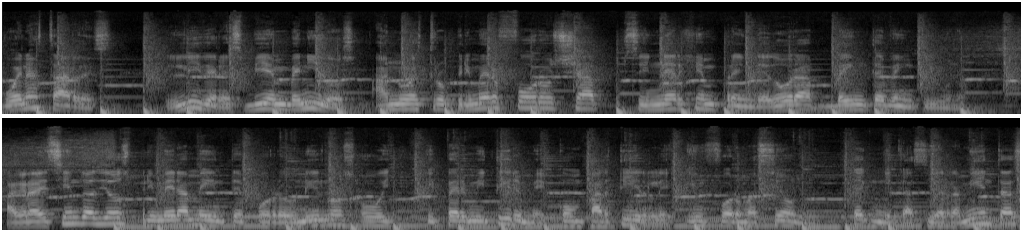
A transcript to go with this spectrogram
Buenas tardes, líderes, bienvenidos a nuestro primer foro Chat Sinergia Emprendedora 2021. Agradeciendo a Dios primeramente por reunirnos hoy y permitirme compartirle información, técnicas y herramientas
